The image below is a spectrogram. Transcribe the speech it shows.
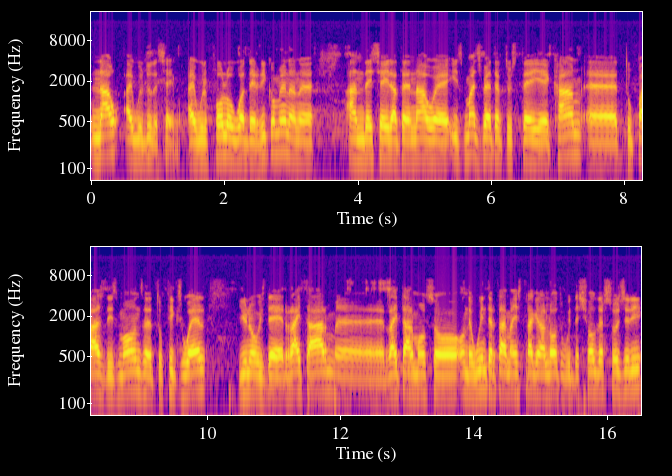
now I will do the same. I will follow what they recommend and. and they say that now it's much better to stay calm, to pass these months, to fix well, you know, is the right arm. Uh, right arm also on the winter time I struggle a lot with the shoulder surgery,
